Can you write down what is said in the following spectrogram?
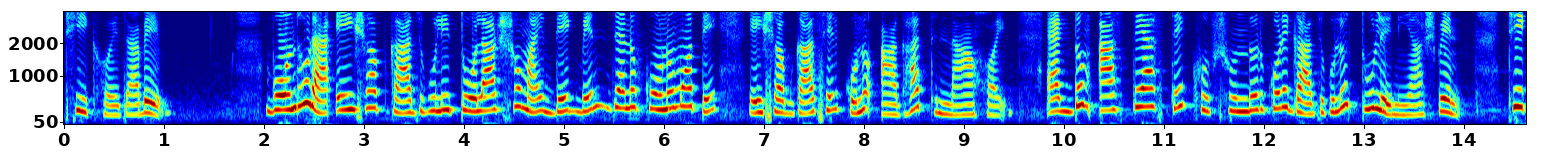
ঠিক হয়ে যাবে। বন্ধুরা এই সব গাছগুলি তোলার সময় দেখবেন যেন কোনো মতে এই সব গাছের কোনো আঘাত না হয়। একদম আস্তে আস্তে খুব সুন্দর করে গাছগুলো তুলে নিয়ে আসবেন। ঠিক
